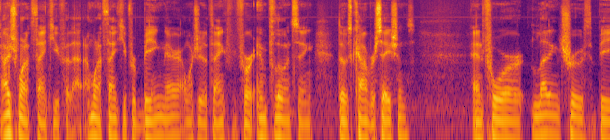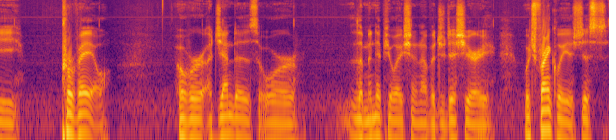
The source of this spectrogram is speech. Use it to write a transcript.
I just want to thank you for that. I want to thank you for being there. I want you to thank you for influencing those conversations and for letting truth be prevail over agendas or the manipulation of a judiciary, which frankly is just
